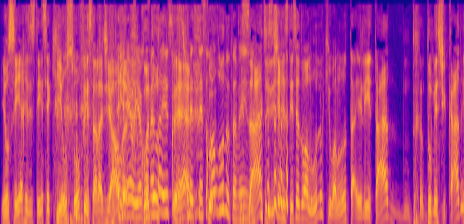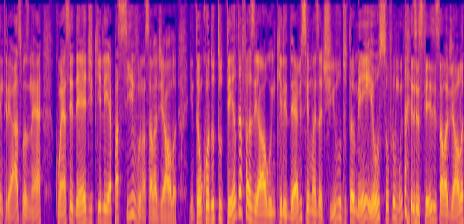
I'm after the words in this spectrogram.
eu sei a resistência que eu sofro em sala de aula. é, eu ia comentar isso, existe é, a resistência do aluno também. Né? Exato, né? existe a resistência do aluno, que o aluno tá, ele tá domesticado, entre aspas, né, com essa ideia de que ele é passivo na sala de aula. Então, quando tu tenta fazer algo em que ele deve ser mais ativo, tu também, eu sofro muita resistência em sala de aula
